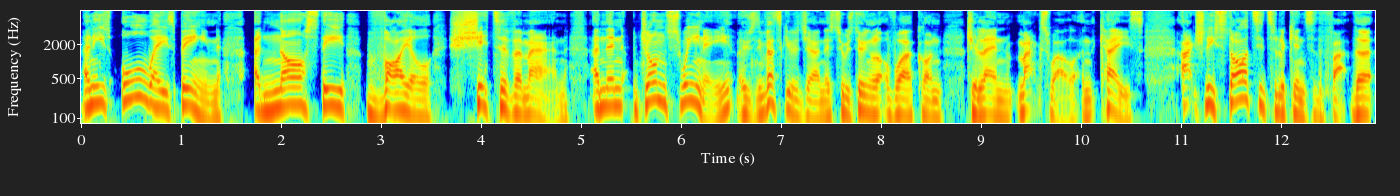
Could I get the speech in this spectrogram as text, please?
and he's always been a nasty, vile shit of a man. And then John Sweeney, who's an investigative journalist who was doing a lot of work on Ghislaine Maxwell and the case, actually started to look into the fact that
